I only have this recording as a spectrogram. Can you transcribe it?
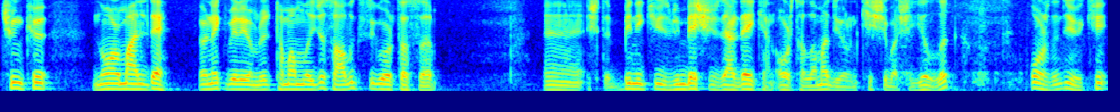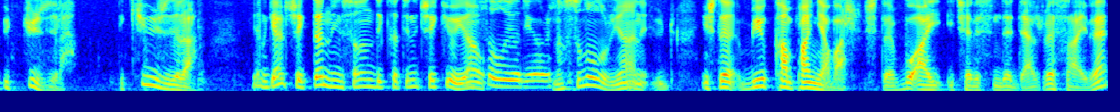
Çünkü normalde örnek veriyorum bir tamamlayıcı sağlık sigortası e, işte 1200-1500'lerdeyken ortalama diyorum kişi başı yıllık orada diyor ki 300 lira, 200 lira. Yani gerçekten insanın dikkatini çekiyor ya. Nasıl oluyor diyoruz. Nasıl olur yani işte büyük kampanya var işte bu ay içerisinde der vesaire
